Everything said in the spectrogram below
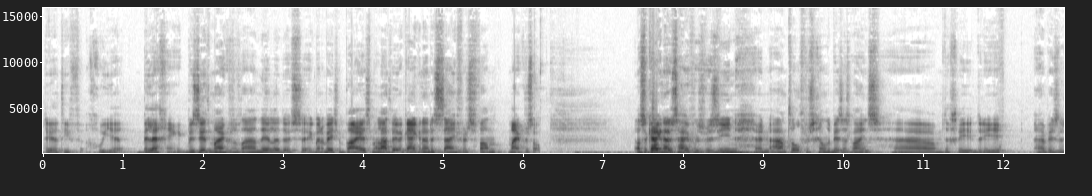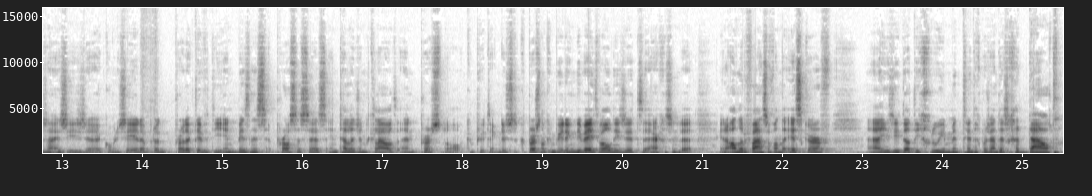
relatief goede belegging. Ik bezit Microsoft aandelen, dus ik ben een beetje biased. Maar laten we even kijken naar de cijfers van Microsoft. Als we kijken naar de cijfers, we zien een aantal verschillende business lines. Um, de drie, uh, business lines die ze communiceren: productivity in business processes, intelligent cloud en personal computing. Dus personal computing, die weten we al, die zit ergens in, de, in een andere fase van de S-curve. Uh, je ziet dat die groei met 20% is gedaald.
